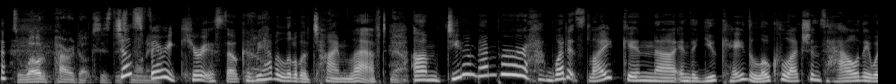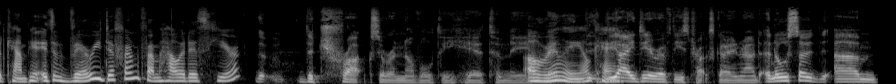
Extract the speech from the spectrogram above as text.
it's a world of paradoxes this Just morning. very curious though, because we have a little bit of time left. Yeah. Um, do you remember what it's like in uh, in the UK, the local elections, how they would campaign? Is it very different from how it is here? the, the trucks are a novelty here to me. Oh, really? The- Okay. The, idea of these trucks going around, and also um,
